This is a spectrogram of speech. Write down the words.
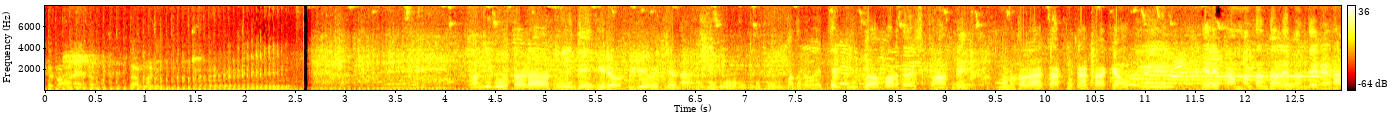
ਦਿਖਾਉਣਾ ਤੁਹਾਨੂੰ ਹਾਂਜੀ ਦੋਸਤਾਂ ਜਿਹੜਾ ਤੁਸੀਂ ਦੇਖ ਹੀ ਰਹੇ ਹੋ ਵੀਡੀਓ ਵਿੱਚ ਨਾ? ਮਤਲਬ ਇੱਥੇ ਗੂਗਾ ਭਰਦਾ ਇਸ ਥਾਂ ਤੇ ਹੁਣ ਥੋੜਾ ਘੱਟ ਘਟਾ ਕਿਉਂਕਿ ਜਿਹੜੇ ਕੰਮ ਧੰਦਾ ਵਾਲੇ ਬੰਦੇ ਨੇ ਨਾ,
